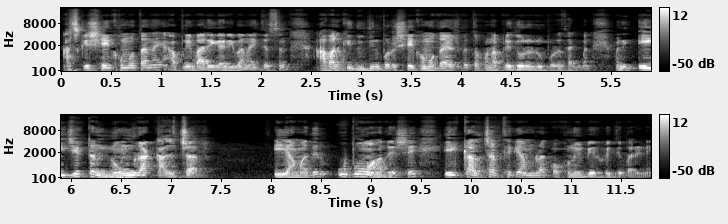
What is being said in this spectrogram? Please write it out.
আজকে সেই ক্ষমতা নেই, আপনি বাড়ি গাড়ি বানাইতেছেন, আবার কি দুদিন পরে সেই ক্ষমতায় আসবে, তখন আপনি দৌড়ের উপরে থাকবেন। মানে এই যে একটা নোংরা কালচার এই আমাদের উপমহাদেশে এই কালচার থেকে আমরা কখনোই বের হইতে পারিনি।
